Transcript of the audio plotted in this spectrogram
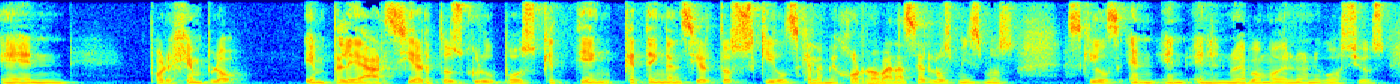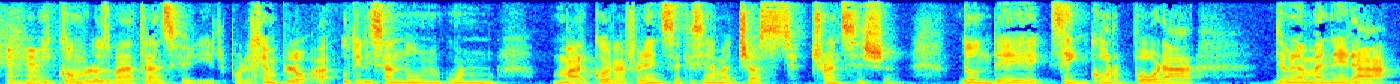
en, por ejemplo, emplear ciertos grupos que, que tengan ciertos skills que a lo mejor no van a ser los mismos skills en, el nuevo modelo de negocios y cómo los van a transferir. Por ejemplo, utilizando un, marco de referencia que se llama Just Transition, donde se incorpora de una manera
